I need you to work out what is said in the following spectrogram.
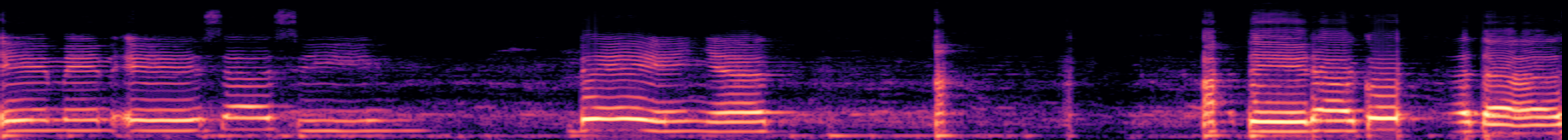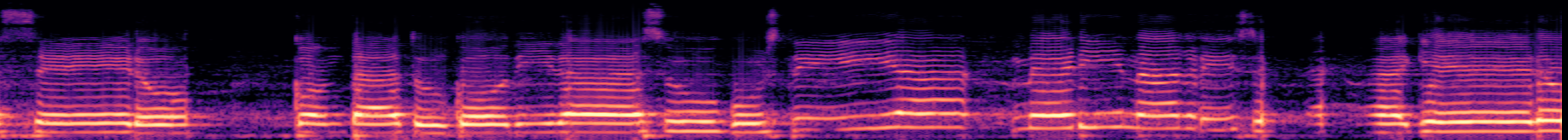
hemen ezazi, behinat aterako eta zero, kontatuko didazu guztia, merina grisera gero.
